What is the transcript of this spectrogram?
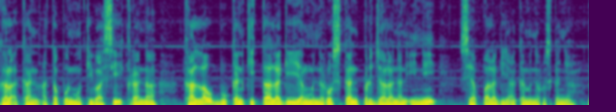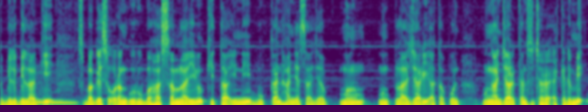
galakan ataupun motivasi kerana kalau bukan kita lagi yang meneruskan perjalanan ini, siapa lagi yang akan meneruskannya. Lebih-lebih lagi hmm. sebagai seorang guru bahasa Melayu, kita ini bukan hanya saja mem- mempelajari ataupun mengajarkan secara akademik,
